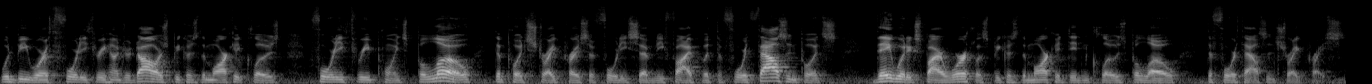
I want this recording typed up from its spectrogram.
would be worth $4,300 because the market closed 43 points below the put strike price of 4075. But the 4000 puts, they would expire worthless because the market didn't close below the 4000 strike price.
